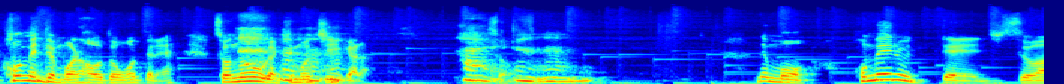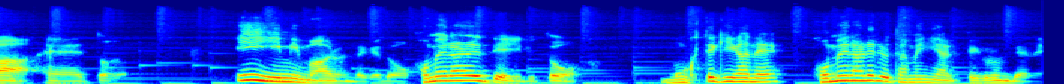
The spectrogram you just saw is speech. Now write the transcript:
褒めてもらおうと思ってね。その方が気持ちいいから。はい。そううんうんでも、褒めるって実は、えっ、と、いい意味もあるんだけど、褒められていると、目的がね、褒められるためにやってくるんだよね。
